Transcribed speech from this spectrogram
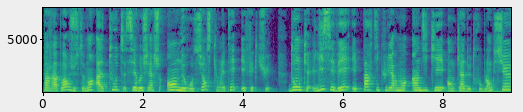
par rapport justement à toutes ces recherches en neurosciences qui ont été effectuées. Donc l'ICV est particulièrement indiqué en cas de troubles anxieux,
